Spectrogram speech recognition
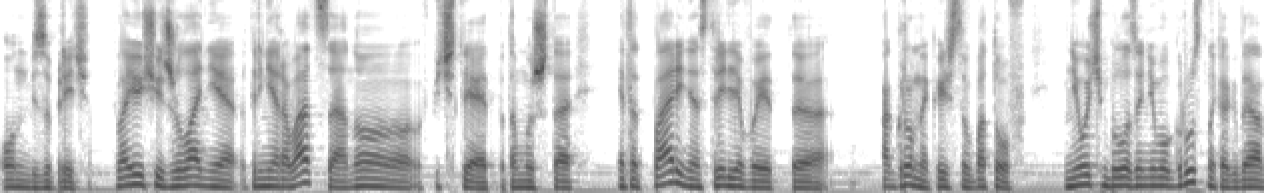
он безупречен. Твое еще желание тренироваться, оно впечатляет, потому что этот парень отстреливает э, огромное количество ботов. Мне очень было за него грустно, когда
